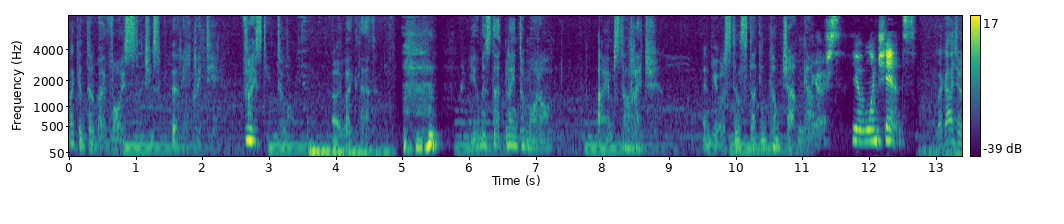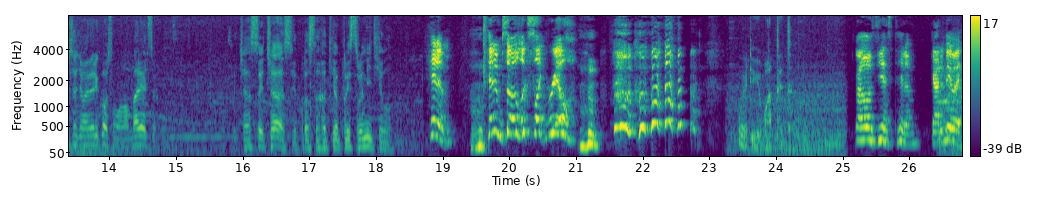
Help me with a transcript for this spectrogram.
I can tell by voice that she's very pretty. Feisty, too. I like that. you miss that plane tomorrow. I am still rich. And you're still stuck in Kamchatka. Oh my gosh. You have one chance. Заканчивай с этим америкосом, он на рельсах. Сейчас, сейчас. Я просто хотел приструнить его. Hit him. Hit him so it looks like real. Where do you want it? Oh, yes, hit him. Gotta do it.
